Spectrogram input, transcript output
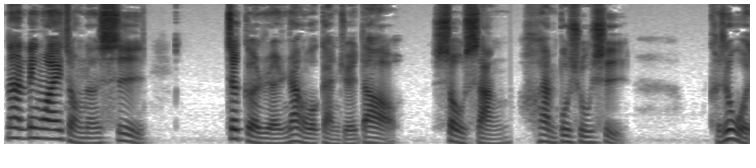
那另外一种呢是，这个人让我感觉到受伤和不舒适，可是我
